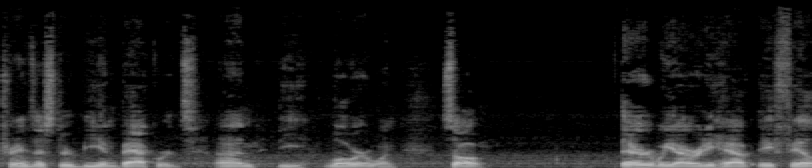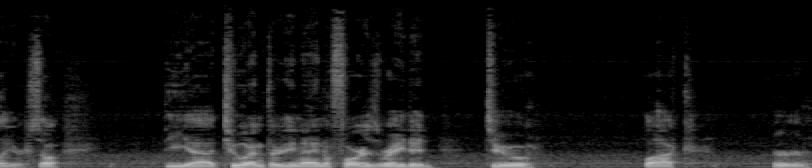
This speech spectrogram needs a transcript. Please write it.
transistor being backwards on the lower one. So there we already have a failure. So the uh, 2N3904 is rated to block or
